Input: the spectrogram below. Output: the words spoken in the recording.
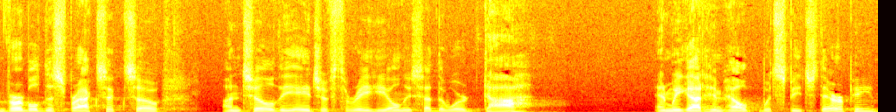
verbal dyspraxic, so until the age of three, he only said the word da. And we got him help with speech therapy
